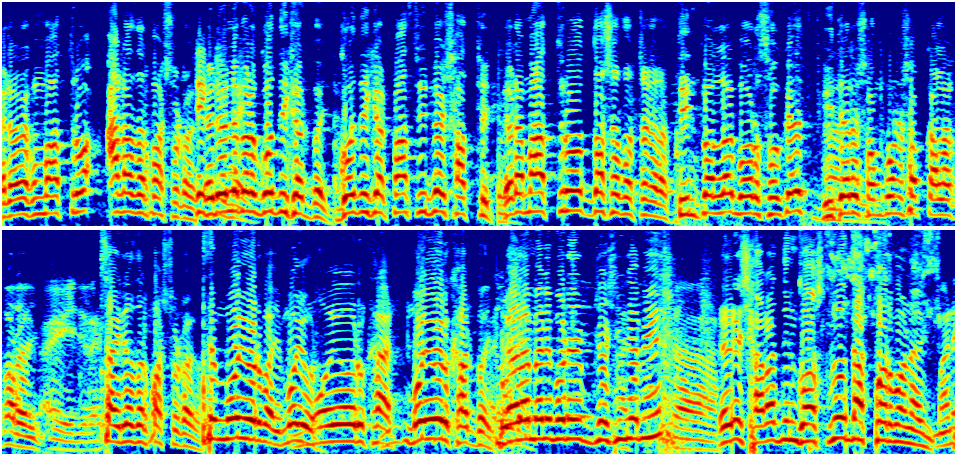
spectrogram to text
এটা এরকম মাত্র আট হাজার পাঁচশো টাকা। এটা হলো। এবার গদি খাট ভাই। গদি খাট পাঁচ ফিট বাই সাত ফিট। এটা মাত্র দশ হাজার টাকা রাখো। তিন পাল্লার বড় শোকেস ভিতরে সম্পূর্ণ সব কালার করা হয় এই যে দেখেন। চার হাজার পাঁচশো টাকা। ময়ূর ভাই ময়ূর। ময়ূর খাট। ময়ূর খাট ভাই। মেলামেনি বোর্ডের ড্রেসিং। এটা সারাদিন ঘষলেও দাগ পারব না মানে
